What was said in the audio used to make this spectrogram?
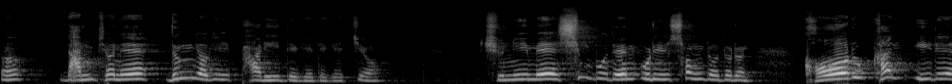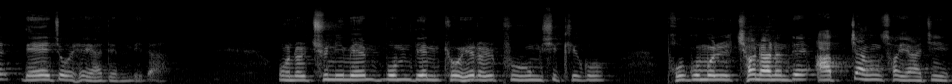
어? 남편의 능력이 발휘되게 되겠죠. 주님의 신부된 우리 성도들은 거룩한 일에 내조해야 됩니다. 오늘 주님의 몸된 교회를 부흥시키고 복음을 전하는데 앞장서야지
